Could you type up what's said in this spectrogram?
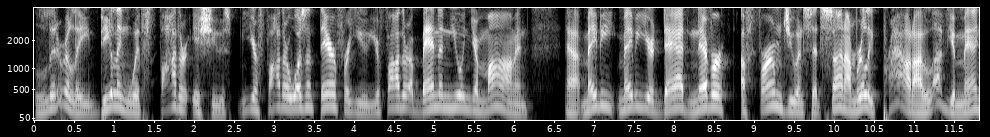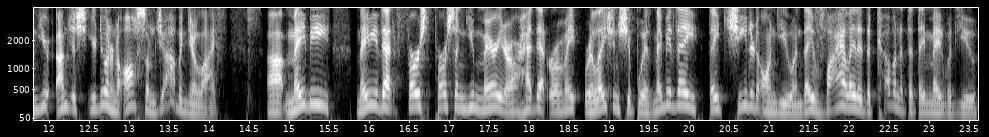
literally dealing with father issues. Your father wasn't there for you. Your father abandoned you and your mom and uh, maybe maybe your dad never affirmed you and said, "Son, I'm really proud. I love you, man. You're I'm just you're doing an awesome job in your life." Uh, maybe maybe that first person you married or had that relationship with, maybe they they cheated on you and they violated the covenant that they made with you,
